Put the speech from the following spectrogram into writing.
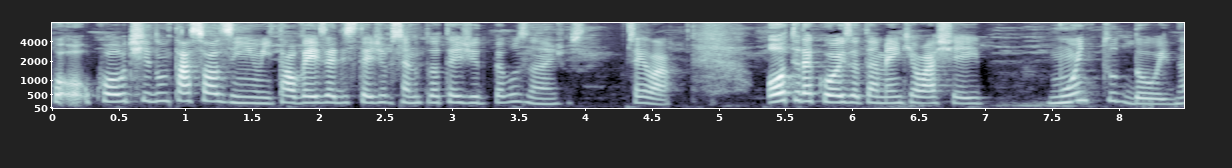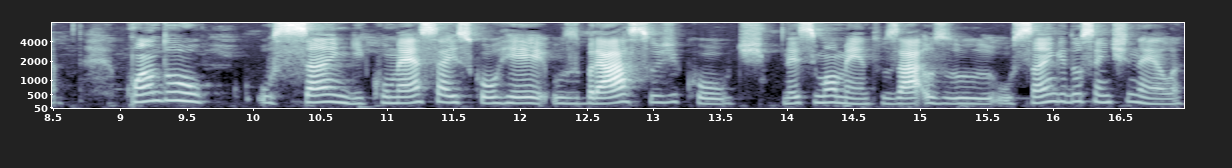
o coach não tá sozinho e talvez ele esteja sendo protegido pelos anjos. Sei lá. Outra coisa também que eu achei muito doida. Quando o sangue começa a escorrer os braços de coach, nesse momento, os, os, o, o sangue do sentinela,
